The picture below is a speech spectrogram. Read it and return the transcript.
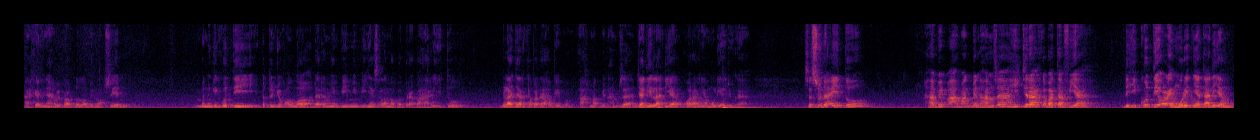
Akhirnya Habib Abdullah bin Muhsin mengikuti petunjuk Allah dari mimpi-mimpinya selama beberapa hari itu belajar kepada Habib Ahmad bin Hamzah jadilah dia orang yang mulia juga sesudah itu Habib Ahmad bin Hamzah hijrah ke Batavia. Diikuti oleh muridnya tadi yang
